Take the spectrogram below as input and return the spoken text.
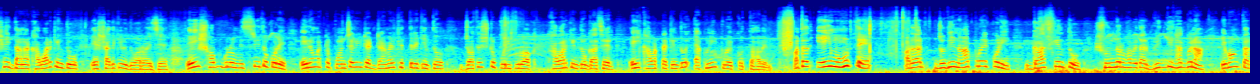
সেই দানা খাবার কিন্তু এর সাথে কিন্তু দেওয়া রয়েছে। এই সবগুলো মিশ্রিত করে এইরকম একটা পঞ্চাশ লিটার ড্রামের ক্ষেত্রে কিন্তু যথেষ্ট পরিপূরক খাবার কিন্তু গাছের এই খাবারটা কিন্তু এখনই প্রয়োগ করতে হবে। অর্থাৎ এই মুহূর্তে অর্থাৎ যদি না প্রয়োগ করি, গাছ কিন্তু সুন্দরভাবে তার বৃদ্ধি থাকবে না এবং তার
